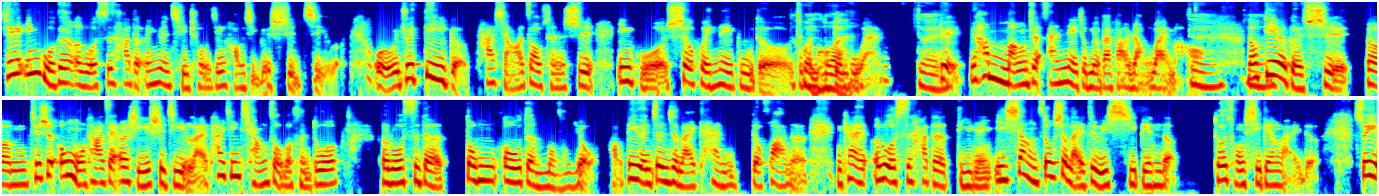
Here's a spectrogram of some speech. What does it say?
其实英国跟俄罗斯他的恩怨情仇已经好几个世纪了。我我觉得第一个，他想要造成是英国社会内部的这个矛盾不安，对对，因为他忙着安内就没有办法攘外嘛。对。然后第二个是，嗯，其实欧盟它在二十一世纪以来，它已经抢走了很多。俄罗斯的东欧的盟友，好，地缘政治来看的话呢，你看俄罗斯它的敌人一向都是来自于西边的，都是从西边来的，所以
